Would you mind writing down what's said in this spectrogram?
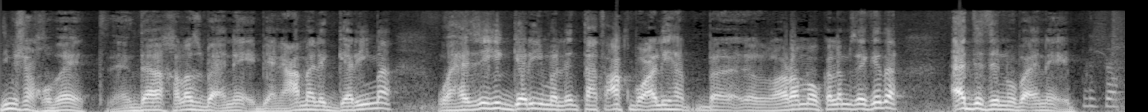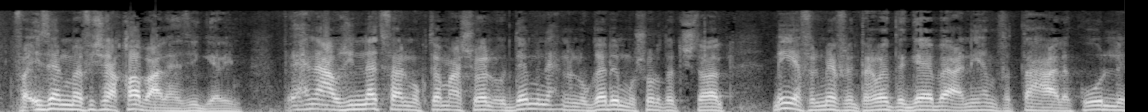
دي مش عقوبات. ده خلاص بقى نائب. يعني عمل الجريمة وهذه الجريمة اللي أنت هتعاقبه عليها بغرامه وكلام زي كده ادت انه بقى نائب. بالظبط. فاذا ما فيش عقاب على هذه الجريمة. فاحنا عاوزين ندفع المجتمع شوية لقدام ان إحنا نجرم والشرطه تشتغل 100% في الانتخابات الجاية بقى عينيها مفتحة على كل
